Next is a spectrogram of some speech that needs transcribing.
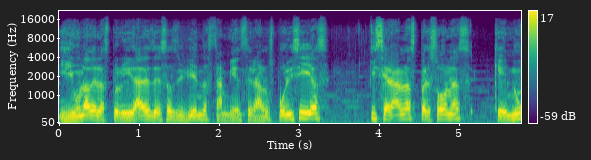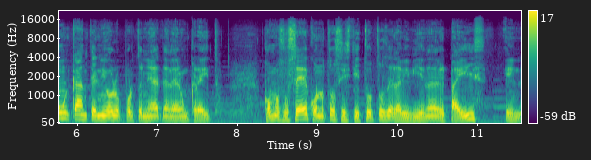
Y una de las prioridades de esas viviendas también serán los policías y serán las personas que nunca han tenido la oportunidad de tener un crédito como sucede con otros institutos de la vivienda del país en,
